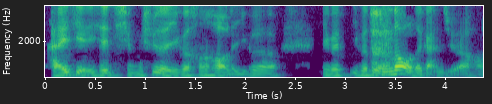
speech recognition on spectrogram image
排解一些情绪的一个很好的一个一个一个通道的感觉哈。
